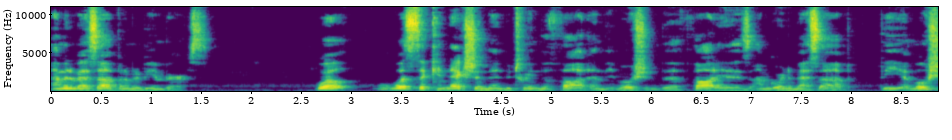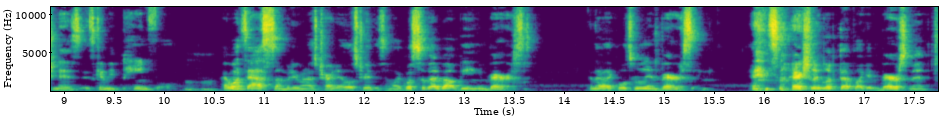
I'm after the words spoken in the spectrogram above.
i'm going to mess up and i'm going to be embarrassed. Well what's the connection then between the thought and the emotion? The thought is i'm going to mess up. The emotion is it's going to be painful. Mm-hmm. i once asked somebody when i was trying to illustrate this i'm like what's so bad about being embarrassed? And they're like well it's really embarrassing. And so i actually looked up like embarrassment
